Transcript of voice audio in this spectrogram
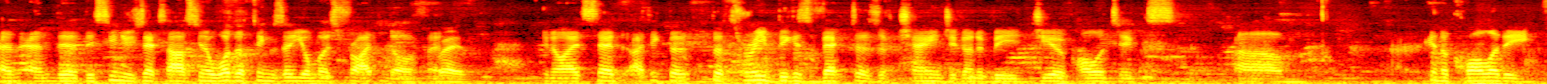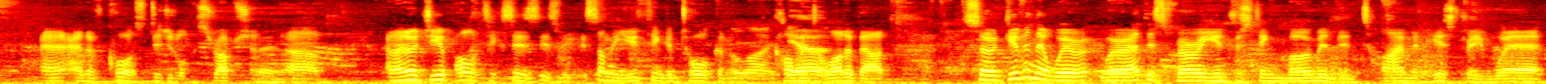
and, and the, the senior execs asked, you know, what are the things that you're most frightened of? And, Right. You know, I said I think the the three biggest vectors of change are going to be geopolitics, um, inequality, and, and of course digital disruption. Um, and I know geopolitics is, is, something you think and talk and comment yeah. a lot about. So, given that we're we're at this very interesting moment in time and history where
